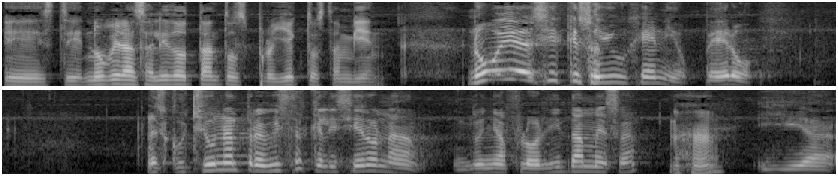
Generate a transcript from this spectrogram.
este, no hubieran salido tantos proyectos también. No voy a decir que soy un genio, pero escuché una entrevista que le hicieron a doña Florinda Mesa Ajá. y, a-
